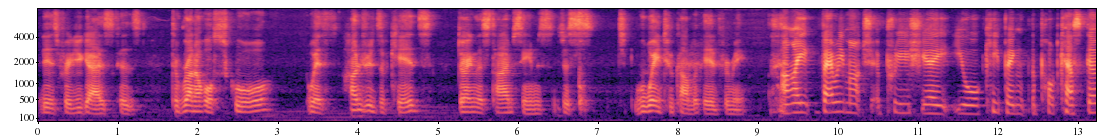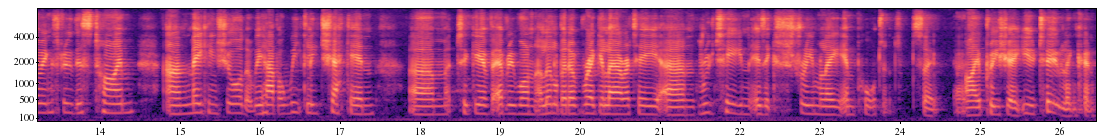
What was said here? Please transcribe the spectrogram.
it is for you guys because to run a whole school with hundreds of kids during this time seems just way too complicated for me. I very much appreciate your keeping the podcast going through this time and making sure that we have a weekly check in um, to give everyone a little bit of regularity and routine is extremely important. So yes. I appreciate you too, Lincoln.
